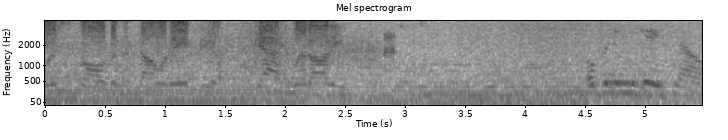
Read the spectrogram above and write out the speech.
We're stalled in the tower area. Kat, where are you? Opening the gates now.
